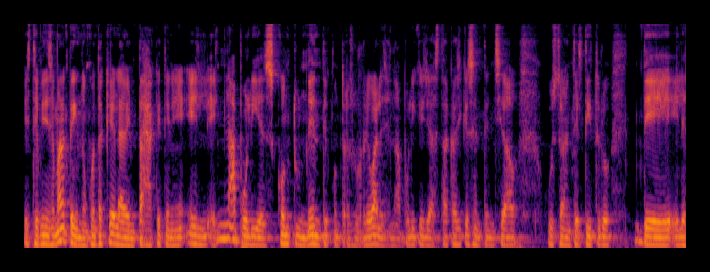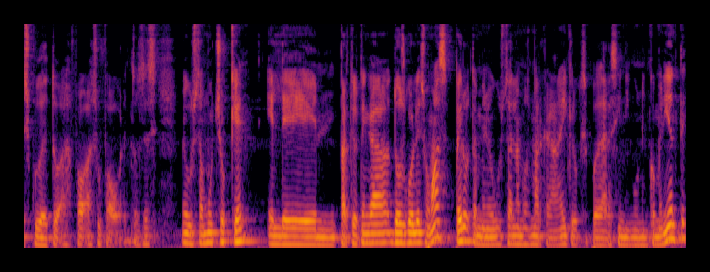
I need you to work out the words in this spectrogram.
este fin de semana, teniendo en cuenta que la ventaja que tiene el, Napoli es contundente contra sus rivales. El Napoli que ya está casi que sentenciado justamente el título del el Scudetto a, a, su favor. Entonces me gusta mucho que el de partido tenga dos goles o más, pero también me gusta el ambos marcarán ahí, creo que se puede dar sin ningún inconveniente.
